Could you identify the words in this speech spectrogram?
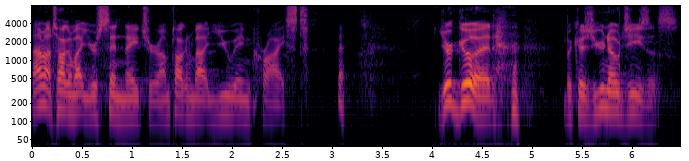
And I'm not talking about your sin nature, I'm talking about you in Christ. You're good because you know Jesus.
